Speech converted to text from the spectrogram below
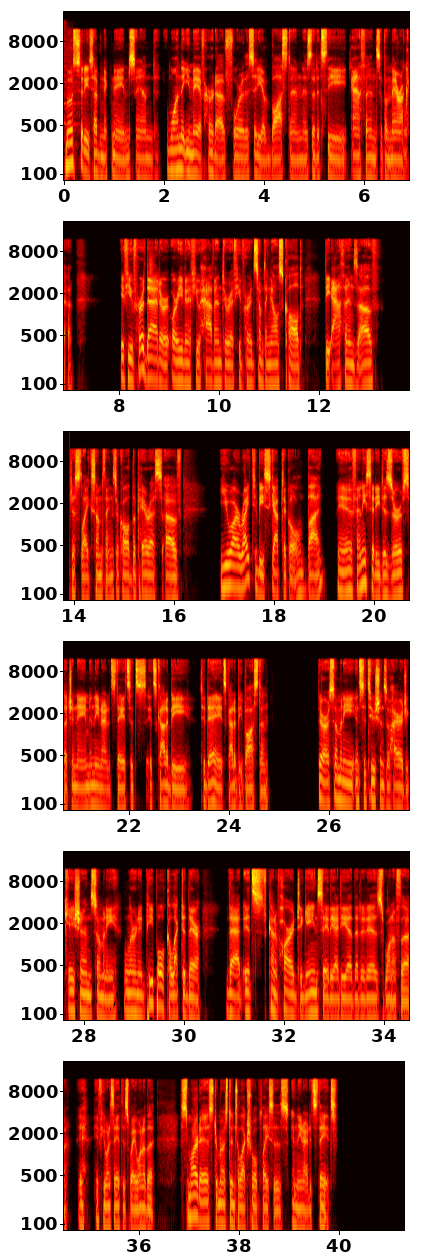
Most cities have nicknames, and one that you may have heard of for the city of Boston is that it's the Athens of America. If you've heard that, or, or even if you haven't, or if you've heard something else called the Athens of, just like some things are called the Paris of, you are right to be skeptical. But if any city deserves such a name in the United States, it's it's got to be today. It's got to be Boston there are so many institutions of higher education, so many learned people collected there that it's kind of hard to gainsay the idea that it is one of the, eh, if you want to say it this way, one of the smartest or most intellectual places in the United States.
